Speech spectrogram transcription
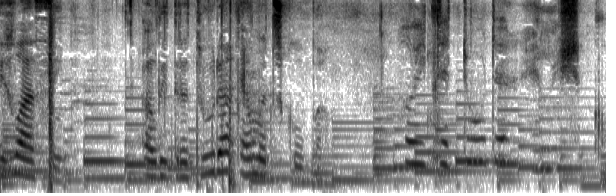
Diz lá assim: a literatura é uma desculpa. A literatura é uma desculpa.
